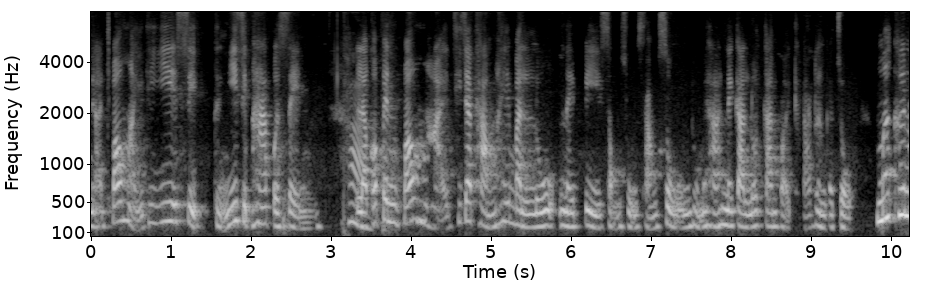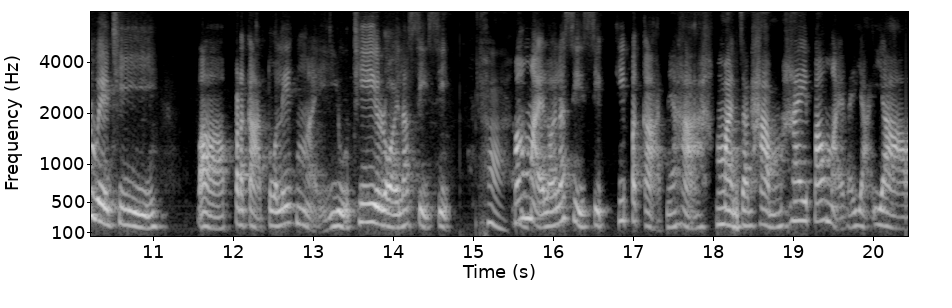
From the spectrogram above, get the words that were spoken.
เนี่ยเป้าหมายอยู่ที่ 20ถึง25เปอร์เซ็นต์ แล้วก็เป็นเป้าหมายที่จะทำให้บรรลุในปี 2030 ถูกไหมคะในการลดการปล่อยก๊าซเรือนกระจก เมื่อขึ้นเวทีประกาศตัวเลขใหม่อยู่ที่ร้อยละ 40เป้าหมายร้อยละสี่สิบที่ประกาศเนี่ยค่ะ มันจะทำให้เป้าหมายระยะยาว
